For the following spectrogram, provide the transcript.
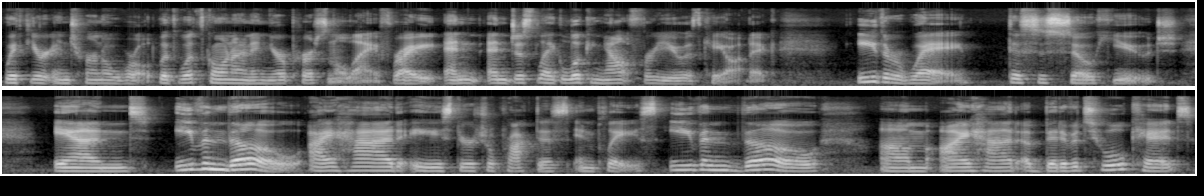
with your internal world, with what's going on in your personal life, right? And and just like looking out for you is chaotic. Either way, this is so huge. And even though I had a spiritual practice in place, even though um, I had a bit of a toolkit,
